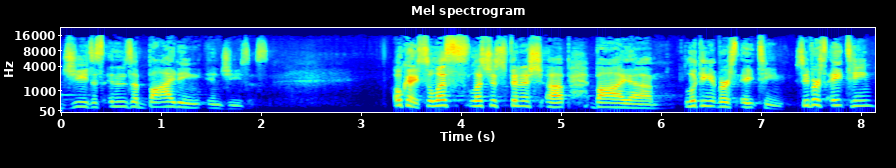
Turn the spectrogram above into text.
Jesus, and is abiding in Jesus. Okay, so let's, let's just finish up by uh, looking at verse 18. See verse 18?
